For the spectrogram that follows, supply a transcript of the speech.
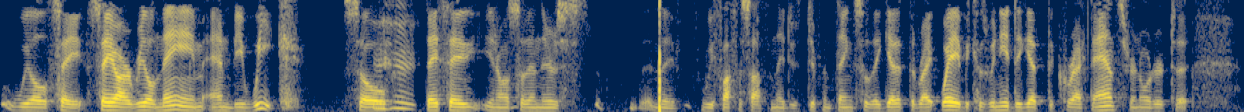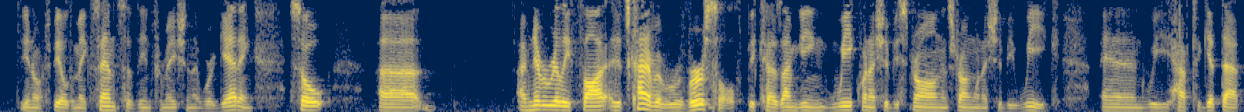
we'll say say our real name and be weak. So mm-hmm. they say, you know, so then there's they we fluff us up and they do different things so they get it the right way because we need to get the correct answer in order to you know to be able to make sense of the information that we're getting. So uh, I've never really thought it's kind of a reversal because I'm being weak when I should be strong and strong when I should be weak, and we have to get that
